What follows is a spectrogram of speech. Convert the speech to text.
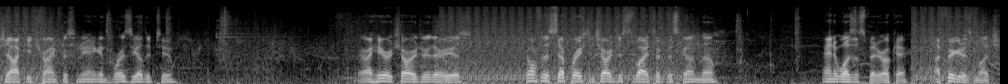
Jockey trying for shenanigans. Where's the other two? I hear a Charger. There he is. Going for the separation charge. This is why I took this gun, though. And it was a spitter. Okay. I figured as much.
